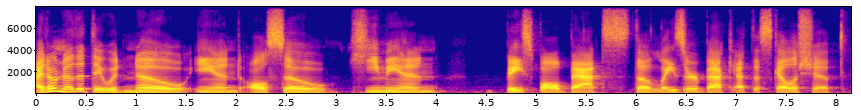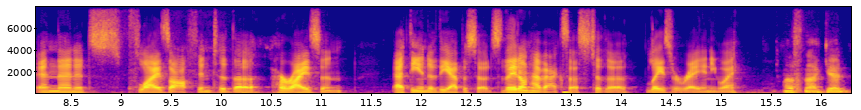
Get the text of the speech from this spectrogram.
I don't know that they would know. And also, He Man baseball bats the laser back at the skeleton ship, and then it flies off into the horizon at the end of the episode. So they don't have access to the laser ray anyway. That's not good.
